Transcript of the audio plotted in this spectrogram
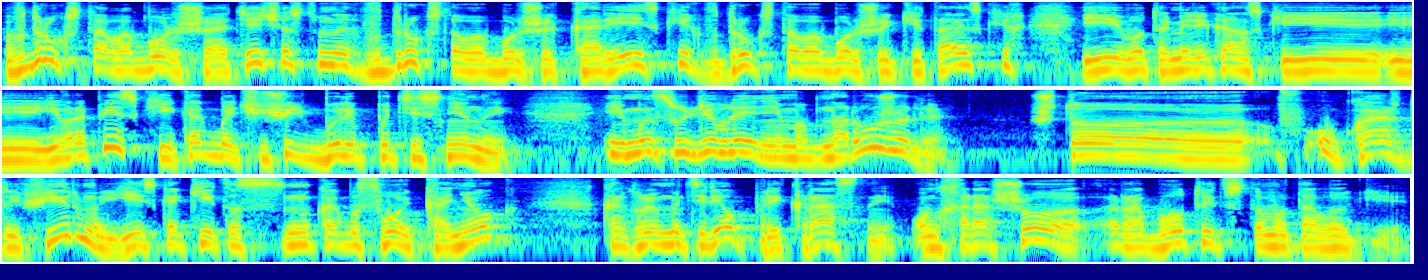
вдруг стало больше отечественных, вдруг стало больше корейских, вдруг стало больше китайских, и вот американские и, европейские как бы чуть-чуть были потеснены. И мы с удивлением обнаружили, что у каждой фирмы есть какие-то, ну, как бы свой конек, который материал прекрасный, он хорошо работает в стоматологии,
